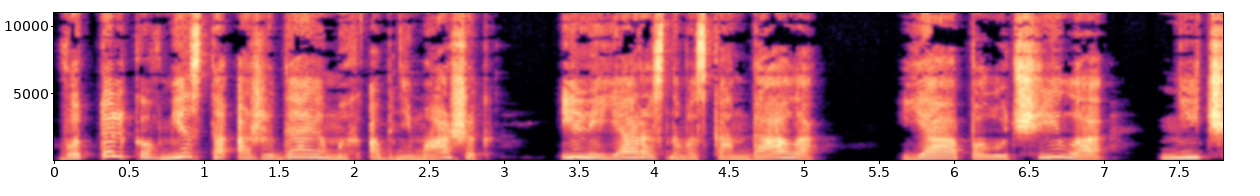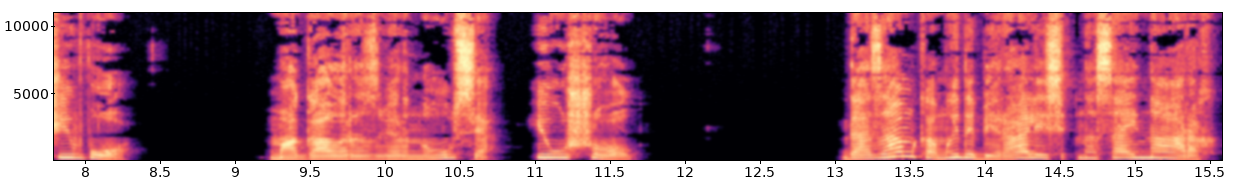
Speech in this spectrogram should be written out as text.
Вот только вместо ожидаемых обнимашек или яростного скандала я получила ничего. Магал развернулся и ушел. До замка мы добирались на Сайнарах,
